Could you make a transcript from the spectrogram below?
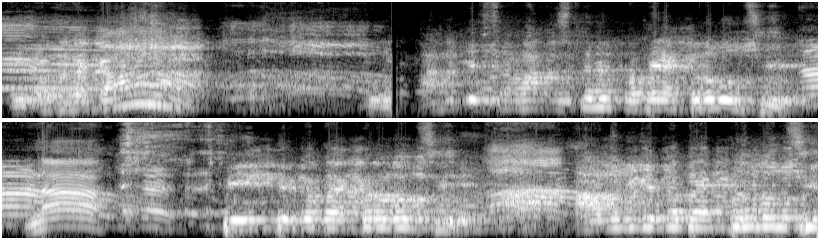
এই কথাটা কার? আমি কি জামাত ইসলামের কথা একবারও বলছি? না। বিএনপির কথা একবারও বলছি? আওয়ামী লীগের কথা একবারও বলছি?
